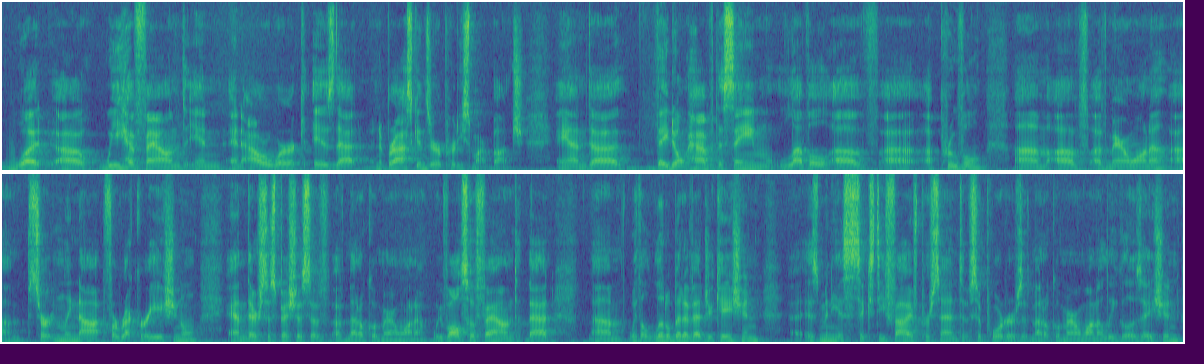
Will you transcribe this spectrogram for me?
what uh, we have found in, in our work is that Nebraskans are a pretty smart bunch, and uh, they don't have the same level of uh, approval um, of, of marijuana, um, certainly not for recreational, and they're suspicious of, of medical marijuana. We've also found that um, with a little bit of education, as many as 65% of supporters of medical marijuana legalization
